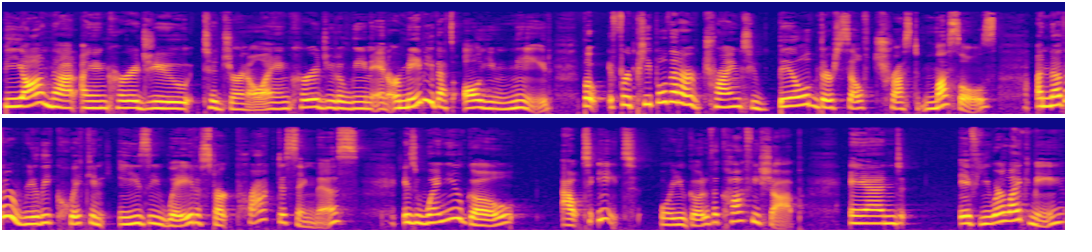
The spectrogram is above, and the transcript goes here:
Beyond that, I encourage you to journal. I encourage you to lean in, or maybe that's all you need. But for people that are trying to build their self trust muscles, another really quick and easy way to start practicing this is when you go out to eat or you go to the coffee shop. And if you are like me,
